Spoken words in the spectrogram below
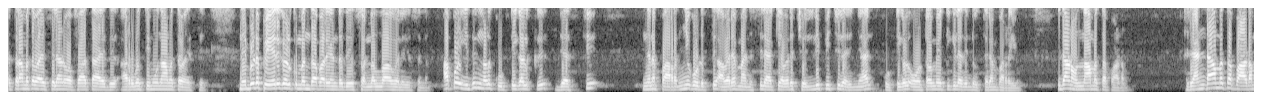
എത്രാമത്തെ വയസ്സിലാണ് വഫാത്തായത്? അറുപത്തിമൂന്നാമത്തെ വയസ്സിൽ. നബിയുടെ പേര് കേൾക്കുമ്പോൾ എന്താ പറയേണ്ടത്? സല്ലല്ലാഹു അലൈഹി വസല്ലം. അപ്പോൾ ഇത് നിങ്ങൾ കുട്ടികൾക്ക് ജസ്റ്റ് ഇങ്ങനെ പറഞ്ഞു കൊടുത്ത് അവരെ മനസ്സിലാക്കി അവരെ ചൊല്ലിപ്പിച്ചു കഴിഞ്ഞാൽ കുട്ടികൾ ഓട്ടോമാറ്റിക്കലി അതിന്റെ ഉത്തരം പറയും. ഇതാണ് ഒന്നാമത്തെ പാഠം. രണ്ടാമത്തെ പാഠം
